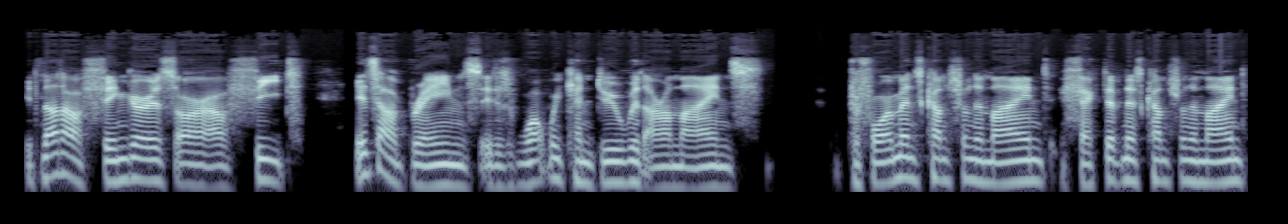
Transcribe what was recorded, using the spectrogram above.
it's not our fingers or our feet. It's our brains. It is what we can do with our minds. Performance comes from the mind. Effectiveness comes from the mind.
